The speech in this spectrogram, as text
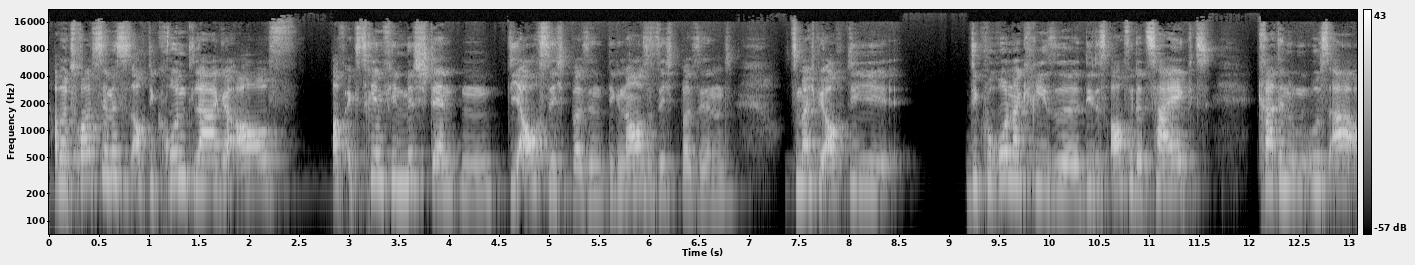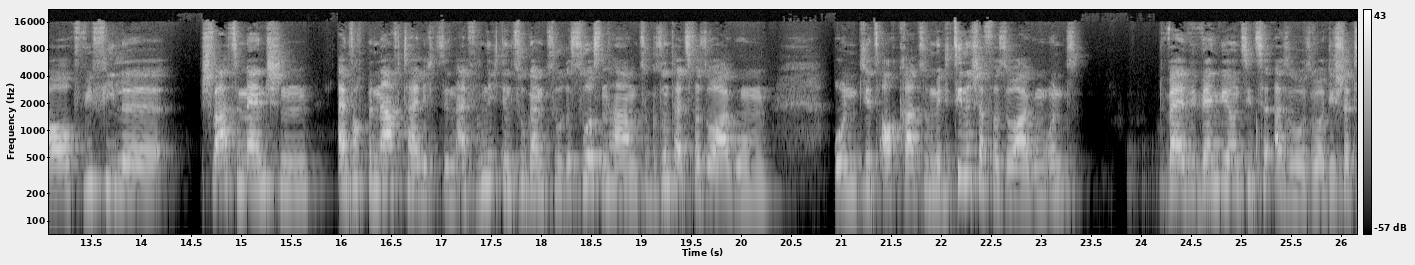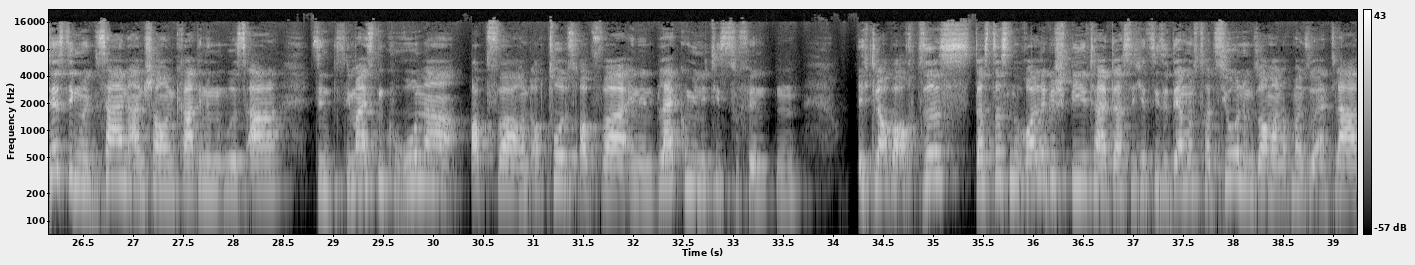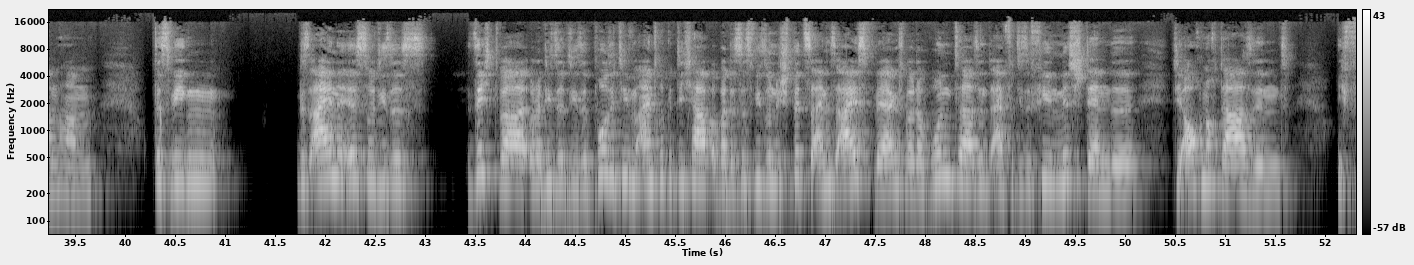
aber trotzdem ist es auch die Grundlage auf, auf extrem vielen Missständen, die auch sichtbar sind, die genauso sichtbar sind. Zum Beispiel auch die, die Corona-Krise, die das auch wieder zeigt, gerade in den USA auch, wie viele schwarze Menschen einfach benachteiligt sind, einfach nicht den Zugang zu Ressourcen haben, zu Gesundheitsversorgung und jetzt auch gerade zu medizinischer Versorgung. Und weil wenn wir uns die, also so die Statistiken oder die Zahlen anschauen, gerade in den USA, sind die meisten Corona-Opfer und auch Todesopfer in den Black Communities zu finden. Ich glaube auch das, dass das eine Rolle gespielt hat, dass sich jetzt diese Demonstrationen im Sommer nochmal so entladen haben. Deswegen, das eine ist so dieses sichtbar oder diese, diese positiven Eindrücke, die ich habe, aber das ist wie so eine Spitze eines Eisbergs, weil darunter sind einfach diese vielen Missstände, die auch noch da sind. Ich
